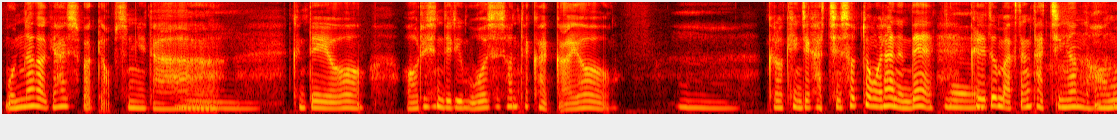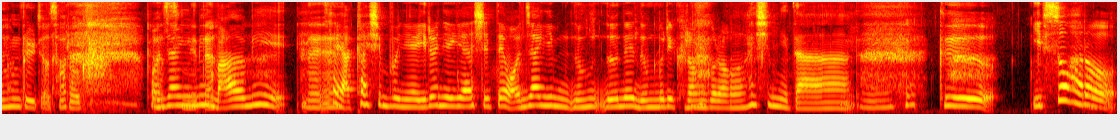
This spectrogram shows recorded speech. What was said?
못 나가게 할 수밖에 없습니다. 음, 근데요, 어르신들이 무엇을 선택할까요? 음, 그렇게 이제 같이 소통을 하는데 네. 그래도 막상 다치면 너무 힘들죠 서로가. 원장님이. 마음이 네. 참 약하신 분이에요. 이런 얘기 하실 때 원장님 눈, 눈에 눈물이 그렁그렁 하십니다. 네. 그 입소하러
